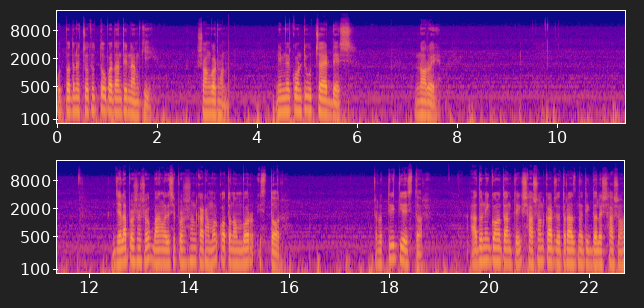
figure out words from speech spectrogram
উৎপাদনের চতুর্থ উপাদানটির নাম কি? সংগঠন। নিম্নের কোনটি উচ্চায়ের দেশ? নরওয়ে। জেলা প্রশাসক, বাংলাদেশের প্রশাসন কাঠামোর কত নম্বর স্তর? তৃতীয় স্তর। আধুনিক গণতান্ত্রিক শাসন কার্যত রাজনৈতিক দলের শাসন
